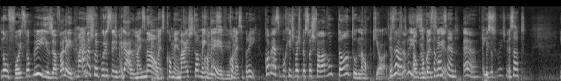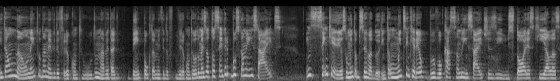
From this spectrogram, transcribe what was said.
Não foi sobre isso, já falei. Mas- ah, mas foi por isso que vocês brigaram? Mas, não. mas comenta. Mas também Começa. teve. Começa por aí. Começa, porque tipo, as pessoas falavam tanto. Não, porque, ó, tá Exato. fazendo isso. Alguma coisa tá acontecendo. É, foi isso. exatamente isso. Exato. Então, não, nem tudo na minha vida vira conteúdo. Na verdade, bem pouco da minha vida vira conteúdo. Mas eu tô sempre buscando insights. em- sem querer, eu sou muito observadora. Então, muito sem querer, eu vou caçando insights e histórias que elas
